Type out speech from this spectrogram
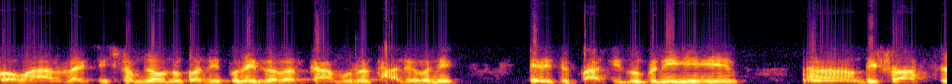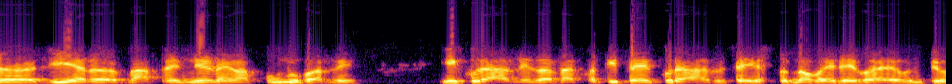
उहाँहरूलाई चाहिँ सम्झाउनु पर्ने कुनै गलत काम हुन थाल्यो भने फेरि त्यो पार्टीको पनि विश्वास लिएर मात्रै निर्णयमा पुग्नुपर्ने। यी कुराहरूले गर्दा कतिपय कुराहरू चाहिँ यस्तो नभइरहे भए हुन्थ्यो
